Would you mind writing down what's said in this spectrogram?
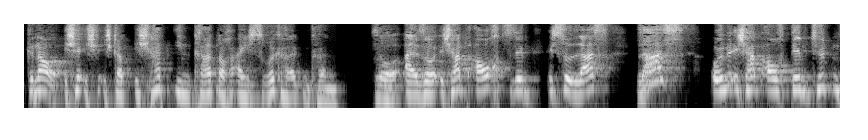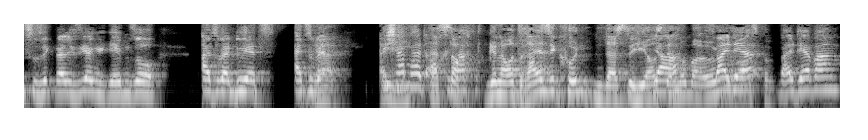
genau, ich ich ich glaube, ich habe ihn gerade noch eigentlich zurückhalten können. So, also ich habe auch zu dem ich so lass, lass und ich habe auch dem Typen zu signalisieren gegeben so, also wenn du jetzt also wenn, ich habe halt auch Hast gedacht, doch genau drei Sekunden, dass du hier aus der Nummer irgendwie weil der, rauskommst. Weil der war,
